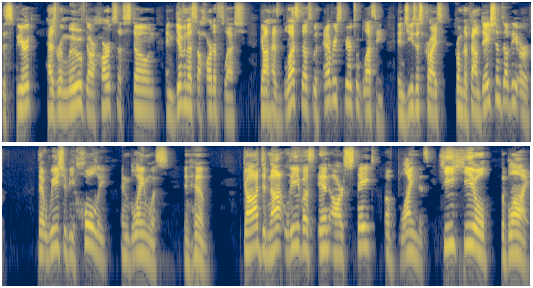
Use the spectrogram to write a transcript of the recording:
The Spirit has removed our hearts of stone and given us a heart of flesh. God has blessed us with every spiritual blessing in Jesus Christ from the foundations of the earth, that we should be holy and blameless in Him. God did not leave us in our state of blindness, He healed the blind.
